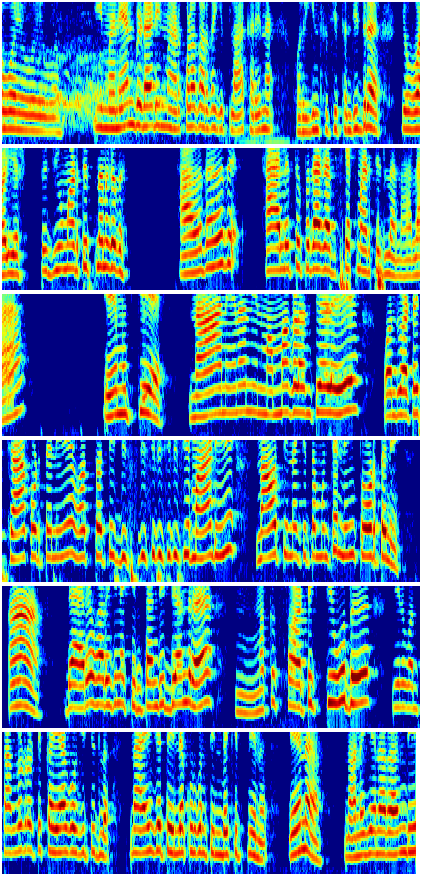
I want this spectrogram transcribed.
ಯವ್ವ ಯವ್ವ ಯವ್ವ ಈ ಮನೆಯನ್ ಬಿಡಾಡಿ ಮಾಡ್ಕೊಳಬಾರ್ದಾಗಿತ್ಲಾ ಕರಿನ? ಹೊರಗಿನ ಸಸಿ ತಂದಿದ್ರ? ಯವ್ವ ಎಷ್ಟು ಜೀವ ಮಾಡ್ತಿತ್ತು ನನಗದ? ಹೌದೌದು. ಹಾಲು ತುಪ್ಪದಾಗ ಅಭಿಷೇಕ್ ಮಾಡ್ತಿದ್ಲ ನಾಲ ಏ ಮುತ್ಕಿ ನಾನೇನ ನಿನ್ನ ಮೊಮ್ಮಗಳಂತೇಳಿ ಒಂದ್ ವಾಟೆ ಚಾ ಕೊಡ್ತೇನೆ ಹೊತ್ತೊತ್ತಿ ಬಿಸಿ ಬಿಸಿ ಬಿಸಿ ಬಿಸಿ ಮಾಡಿ ನಾವು ತಿನ್ನಕ್ಕಿಂತ ಮುಂಚೆ ನಿಂಗೆ ತೋಡ್ತೇನೆ. ಹಾ ಬೇರೆ ಹೊರಗಿನ ತಿಂತಂದಿದ್ದೆ ಅಂದ್ರೆ ಮಕ್ಕಳು ಸ್ವಾಟಿಗೆ ತಿವುದು ನಿನಗೆ ಒಂದು ತಂಗಳ ರೊಟ್ಟಿ ಕೈಯಾಗ ಹೋಗಿತ್ತಿದ್ಲ. ನಾ ಈಗ ತೆಲ್ಲ ಕುಡ್ಕೊಂಡು ತಿನ್ಬೇಕಿತ್ತು ನೀನು. ಏನ? ನನಗೇನಾರ ಅಂದಿ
